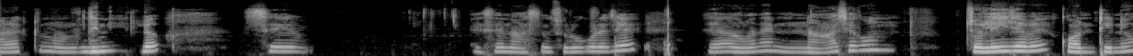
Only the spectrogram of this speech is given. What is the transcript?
আর একটা ননদিনী এলো। সে এসে নাচতে শুরু করেছে। যাই আমাদের নাচ এখন চলেই যাবে কন্টিনিউ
